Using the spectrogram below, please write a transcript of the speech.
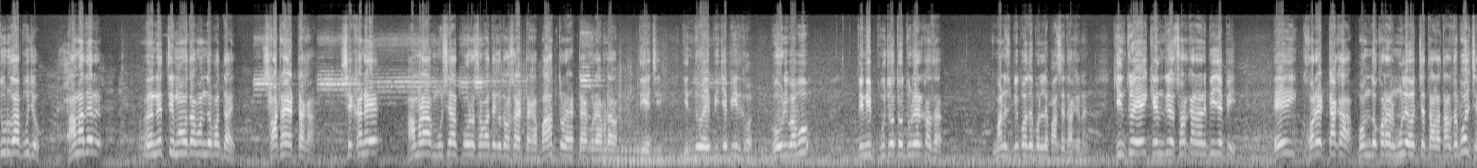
দুর্গা পুজো আমাদের নেত্রী মমতা বন্দ্যোপাধ্যায়, ষাট হাজার টাকা। সেখানে আমরা মুর্শিদাবাদ পৌরসভা থেকে দশ হাজার টাকা, বাহাত্তর হাজার টাকা করে আমরা দিয়েছি। কিন্তু এই বিজেপির গৌরীবাবু তিনি পুজো তো দূরের কথা। মানুষ বিপদে পড়লে পাশে থাকে না। কিন্তু এই কেন্দ্রীয় সরকার আর বিজেপি এই ঘরের টাকা বন্ধ করার মূলে হচ্ছে তারা। তারা তো বলছে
